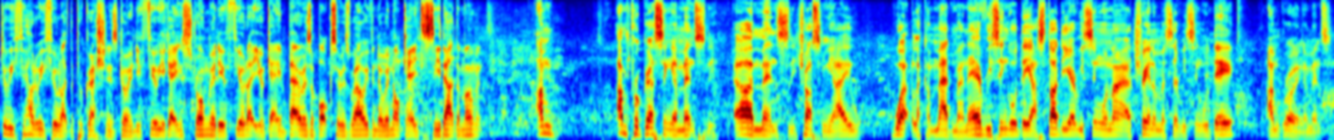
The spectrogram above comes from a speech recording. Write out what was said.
do we? How do we feel like the progression is going? Do you feel you're getting stronger? Do you feel that you're getting better as a boxer as well, even though we're not getting to see that at the moment? I'm I'm progressing immensely. Uh, immensely. Trust me, I work like a madman every single day. I study every single night. I train almost every single day. I'm growing immensely.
